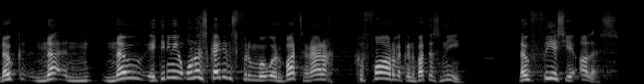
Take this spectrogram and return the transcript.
Nou nou, nou het jy nie meer onderskeidingsvermoë oor wat's regtig gevaarlik en wat is nie. Nou vrees jy alles.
